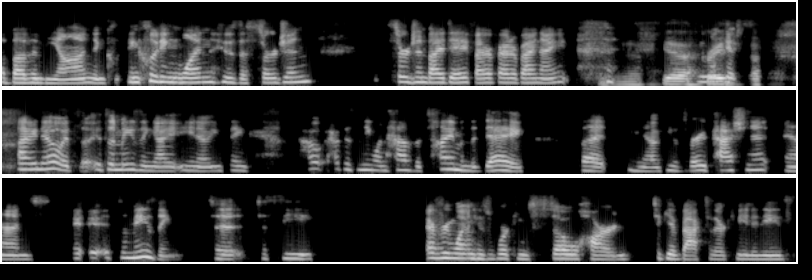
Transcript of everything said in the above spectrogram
above and beyond, inc- including one who's a surgeon, surgeon by day, firefighter by night. Yeah, yeah crazy at, stuff. I know it's it's amazing. I you know you think how, how does anyone have the time in the day? But you know, he was very passionate, and it, it's amazing to to see everyone who's working so hard to give back to their communities.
